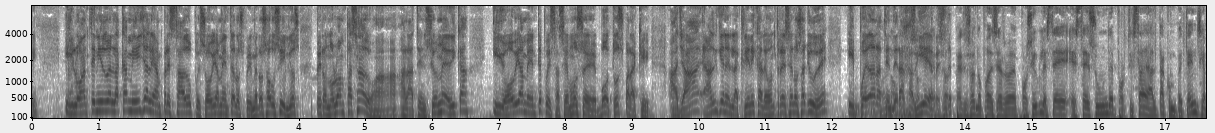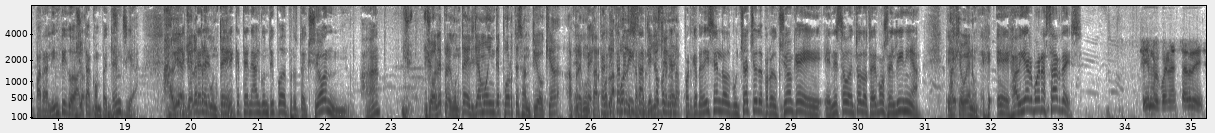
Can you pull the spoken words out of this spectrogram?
y lo han tenido en la camilla, le han prestado pues obviamente los primeros auxilios, pero no lo han pasado a, la atención médica y obviamente pues hacemos eh, votos para que allá alguien en la clínica León 13 nos ayude y puedan atender a eso- Javier. pero eso, pero eso no puede ser eh, posible. Este, este es un deportista de alta competencia, paralímpico de alta competencia. Javier, Tiene yo le tener- pregunté. Tiene que tener algún tipo de protección. ¿ah? Yo, yo le pregunté, él llamó a Indeportes Antioquia a preguntar Eh, pe- por la póliza, porque ellos tienen porque, una... porque me dicen los muchachos de producción que en este momento lo tenemos en línea. Ah, qué bueno. eh, eh, Javier, buenas tardes. Sí, muy buenas tardes.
